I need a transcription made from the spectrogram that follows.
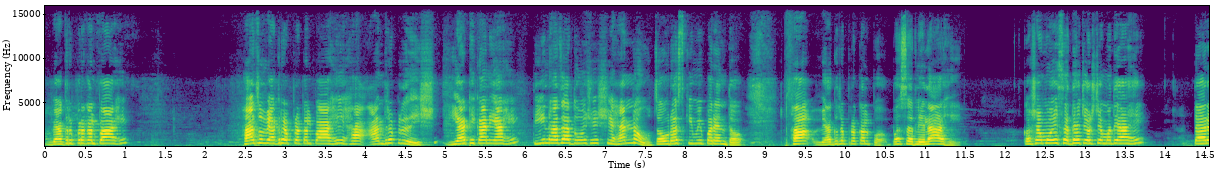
व्याघ्र प्रकल्प आहे. हा जो व्याघ्र प्रकल्प आहे हा आंध्र प्रदेश या ठिकाणी आहे. तीन हजार दोनशे शहाण्णव चौरस किमीपर्यंत हा व्याघ्र प्रकल्प पसरलेला आहे. कशामुळे सध्या चर्चेमध्ये आहे? तर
